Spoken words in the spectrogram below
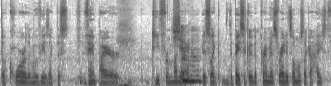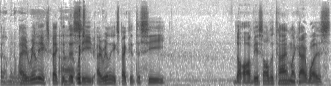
the core of the movie is like this vampire teeth for money. Sure. Mm-hmm. It's like the, basically the premise, right? It's almost like a heist film in a way. I really expected Uh, to which- see. I really expected to see the obvious all the time, like I was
